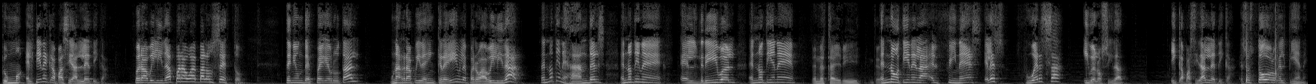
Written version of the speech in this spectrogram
que un él tiene capacidad atlética, pero habilidad para jugar baloncesto. Tenía un despegue brutal, una rapidez increíble, pero habilidad. Él no tiene handles, él no tiene el dribble, él no tiene, Él no es Kyrie. él no tiene la- el finesse, él es fuerza y velocidad y capacidad atlética. Eso es todo lo que él tiene.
